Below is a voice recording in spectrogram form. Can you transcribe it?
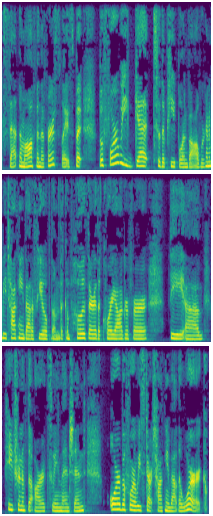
set them off in the first place. But before we get to the people involved, we're going to be talking about a few of them. The composer, the choreographer, the um, patron of the arts we mentioned. Or before we start talking about the work,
